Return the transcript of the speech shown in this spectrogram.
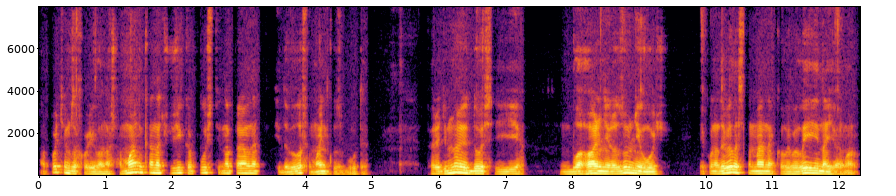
А потім захворіла наша манька на чужій капусті, напевне, і довелося маньку збути. Переді мною досі її благальні розумні очі, як вона дивилась на мене, коли вели її на ярмарок.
